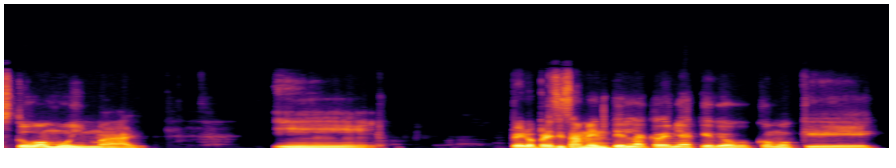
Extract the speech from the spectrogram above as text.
estuvo muy mal. Y, pero precisamente la academia quedó como que,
